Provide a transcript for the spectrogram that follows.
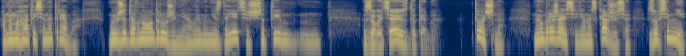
а намагатися не треба. Ми вже давно одружені, але мені здається, що ти. Залицяюсь до тебе. Точно. Не ображайся, я не скаржуся. Зовсім ні.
